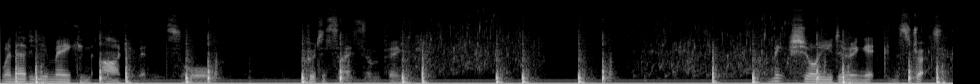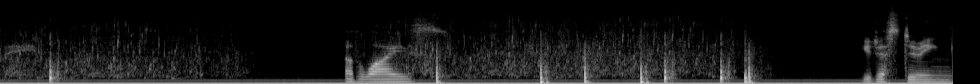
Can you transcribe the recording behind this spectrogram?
whenever you make an argument or criticize something, make sure you're doing it constructively. Otherwise, you're just doing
